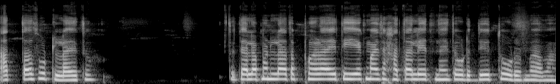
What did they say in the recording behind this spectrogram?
आत्ताच उठला आहे तो. तर त्याला म्हणलं आता फळ आहे ती एक माझ्या हाताला येत नाही तेवढं दे तोडून बाबा.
